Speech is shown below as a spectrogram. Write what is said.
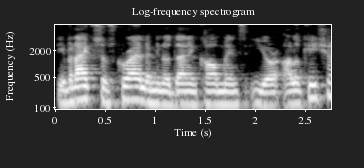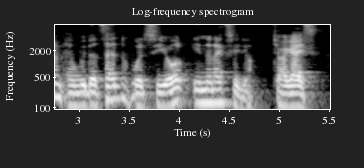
Leave a like, subscribe, let me know down in comments your allocation. And with that said, we'll see you all in the next video. Ciao, guys.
